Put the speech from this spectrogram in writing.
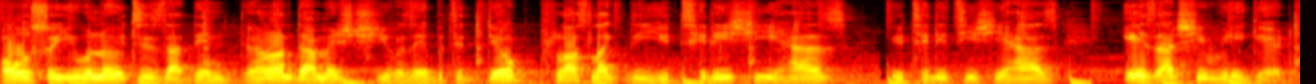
also you will notice that the amount of damage she was able to deal plus like the utility she has utility she has is actually really good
